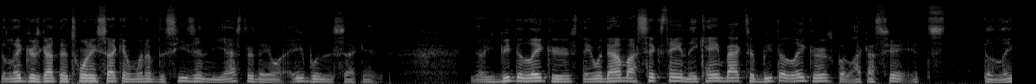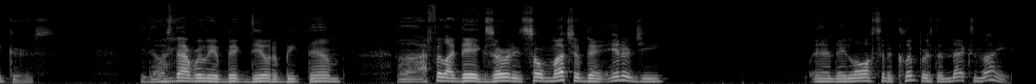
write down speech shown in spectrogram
The Lakers got their 22nd win of the season yesterday on April the 2nd. You know, you beat the Lakers. They were down by 16. They came back to beat the Lakers, but like I said, it's the Lakers. You know, it's not really a big deal to beat them. Uh, I feel like they exerted so much of their energy, and they lost to the Clippers the next night.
